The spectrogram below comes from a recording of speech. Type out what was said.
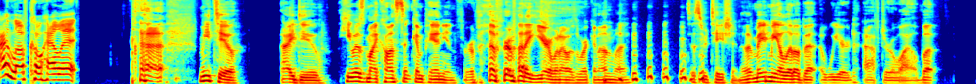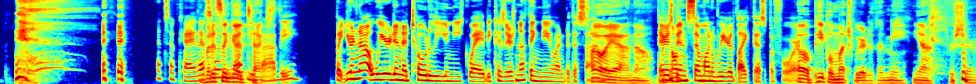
I love Kohelet. Me too. I do. He was my constant companion for for about a year when I was working on my dissertation, and it made me a little bit weird after a while. But That's okay. That's But it's a good love you, text. Bobby. But you're not weird in a totally unique way because there's nothing new under the sun. Oh yeah, no. There's been someone weird like this before. oh people much weirder than me. Yeah, for sure.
